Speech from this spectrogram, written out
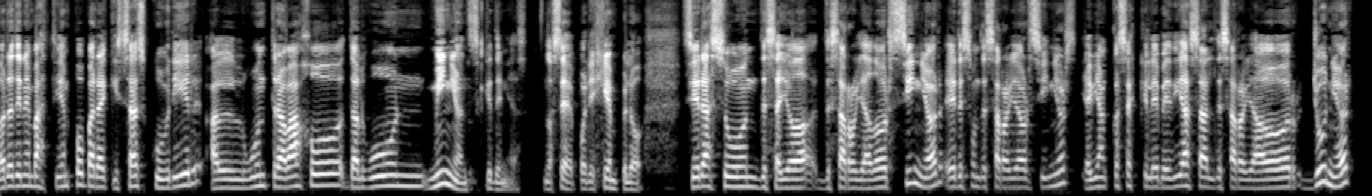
ahora tienes más tiempo para quizás cubrir algún trabajo de algún minions que tenías. No sé, por ejemplo, si eras un desarrollador senior, eres un desarrollador senior y habían cosas que le pedías al desarrollador junior,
